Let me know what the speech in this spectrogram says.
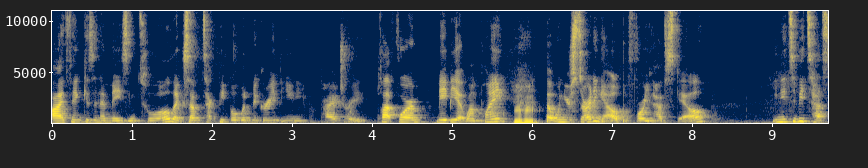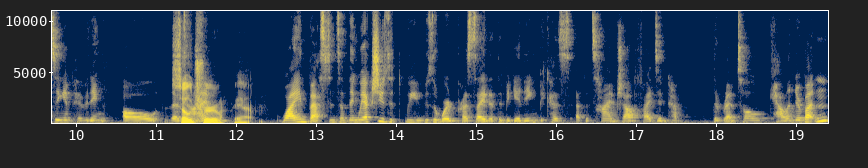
I think is an amazing tool. Like some tech people wouldn't agree that you need a proprietary platform, maybe at one point, Mm-hmm. but when you're starting out before you have scale, you need to be testing and pivoting all the So time. true. Yeah. Why invest in something? We actually use it, we use the WordPress site at the beginning because at the time Shopify didn't have the rental calendar button.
